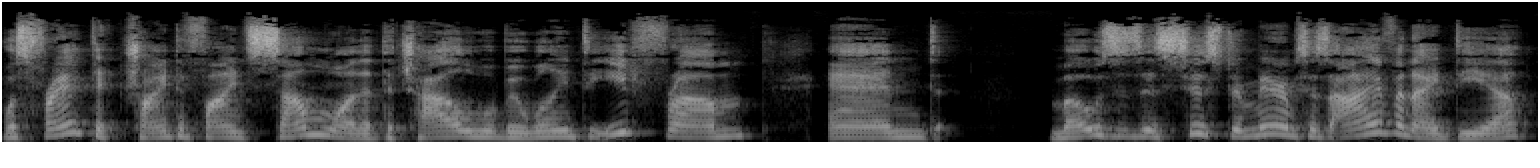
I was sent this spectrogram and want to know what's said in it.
was frantic trying to find someone that the child would be willing to eat from. And Moses' sister Miriam says, I have an idea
